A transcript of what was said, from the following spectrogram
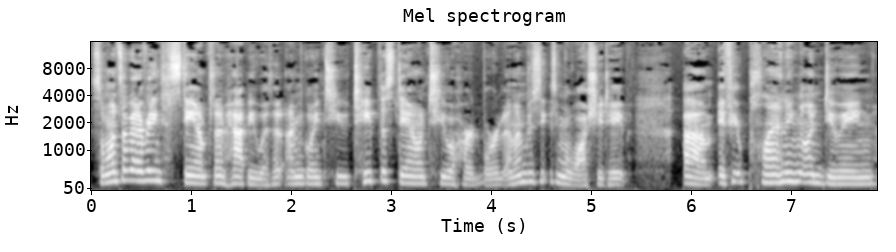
So once I've got everything stamped and I'm happy with it, I'm going to tape this down to a hardboard and I'm just using a washi tape. Um, if you're planning on doing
